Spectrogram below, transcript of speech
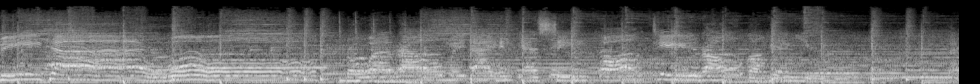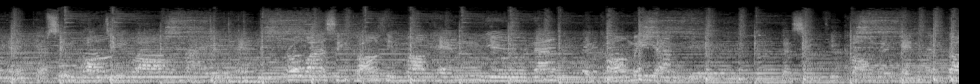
มีได้โอ้เพราะว่าเราไม่ได้เห็นแก่สิ่งของที่เรามองเห็นอยู่แต่เห็นแก่สิ่งของที่มองไม่เห็น เพราะว่าสิ่งของที่มองเห็นอยู่นั้นเป็นของไม่ยั่งยืนแต่สิ่งที่ของไม่เห็นนั้นก็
